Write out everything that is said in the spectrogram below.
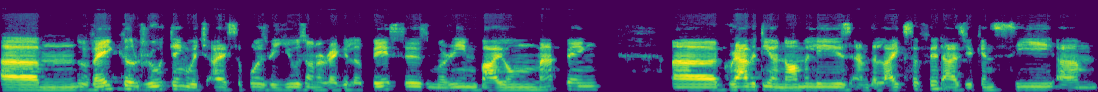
um, vehicle routing, which I suppose we use on a regular basis, marine biome mapping, uh, gravity anomalies, and the likes of it. As you can see, um,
